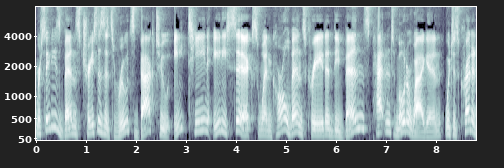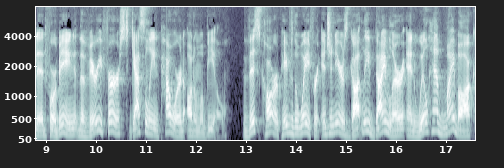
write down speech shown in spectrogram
Mercedes-Benz traces its roots back to 1886 when Carl Benz created the Benz Patent Motor Wagon, which is credited for being the very first gasoline-powered automobile. This car paved the way for engineers Gottlieb Daimler and Wilhelm Maybach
